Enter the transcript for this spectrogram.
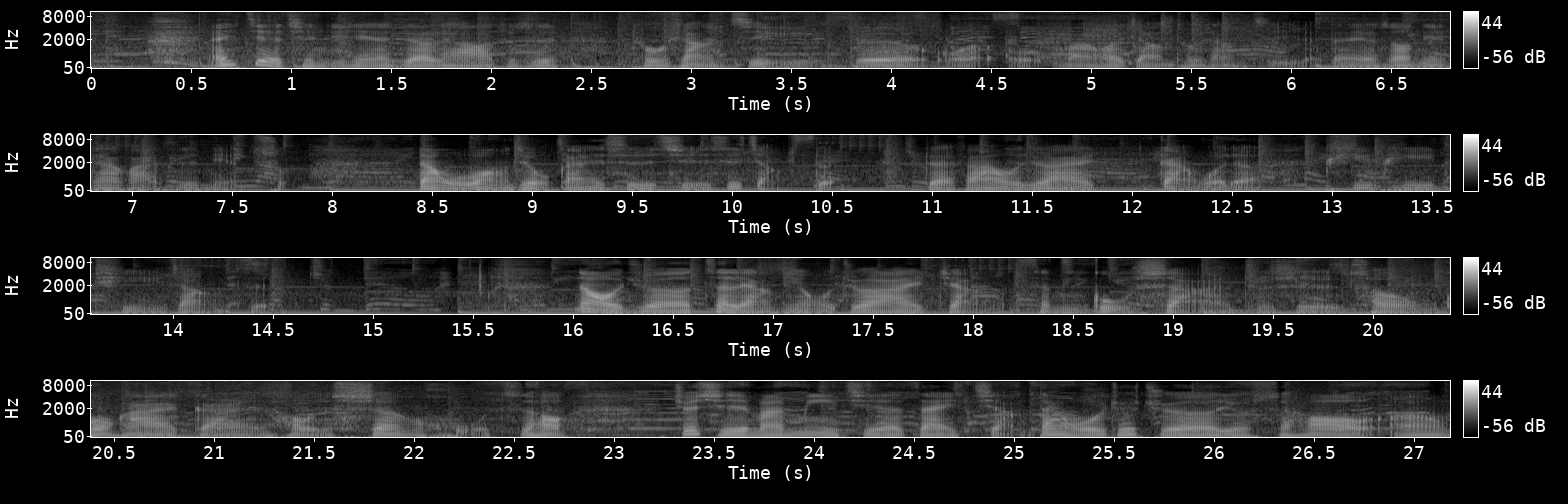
哎，记得前几天也是有聊到，就是图像记忆，就是我我蛮会讲图像记忆的，但有时候念太快还是念错。但我忘记我刚才是不是其实是讲对，对，反正我就来赶我的 PPT 这样子。那我觉得这两年我就来讲生命故事啊，就是从公开感染后的生活之后。就其实蛮密集的在讲，但我就觉得有时候，嗯，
